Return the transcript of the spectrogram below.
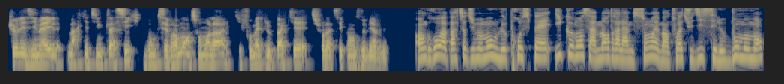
que les emails marketing classiques. Donc c'est vraiment à ce moment-là qu'il faut mettre le paquet sur la séquence de bienvenue. En gros, à partir du moment où le prospect il commence à mordre à l'hameçon, et eh ben toi tu dis c'est le bon moment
